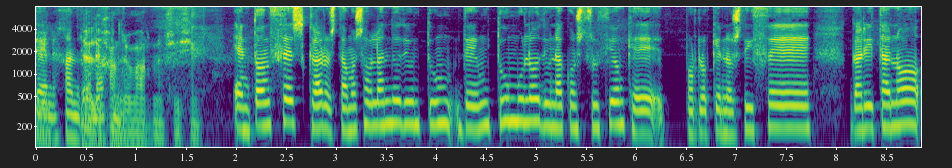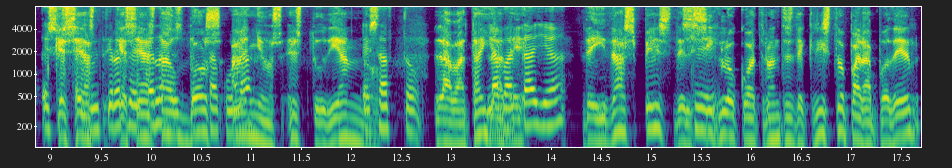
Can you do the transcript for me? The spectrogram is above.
Alejandro, Alejandro Magno. sí, sí. Entonces, claro, estamos hablando de un, de un túmulo, de una construcción que, por lo que nos dice Garitano, es que se ha, que se ha estado dos años estudiando la batalla, de, Hidaspes del siglo IV antes de Cristo para poder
